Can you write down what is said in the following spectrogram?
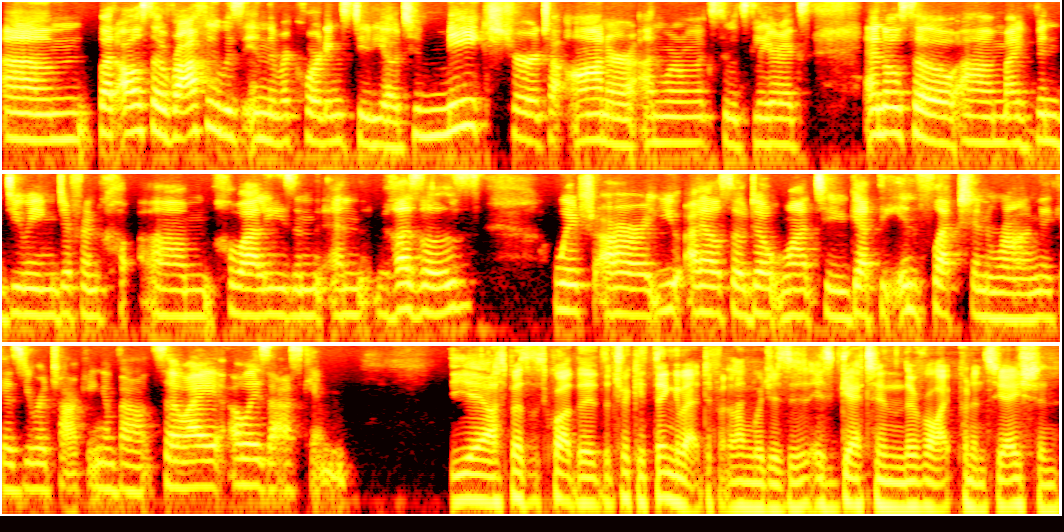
Um, but also, Rafi was in the recording studio to make sure to honor Anwar Maqsood's lyrics. And also, um, I've been doing different um, qawwalis and, and ghazals, which are you. I also don't want to get the inflection wrong because you were talking about. So I always ask him yeah, I suppose that's quite the, the tricky thing about different languages is, is getting the right pronunciation.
